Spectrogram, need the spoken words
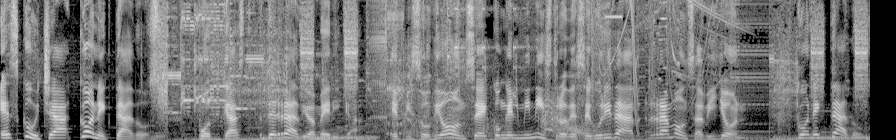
Escucha Conectados, podcast de Radio América. Episodio 11 con el ministro de Seguridad, Ramón Savillón. Conectados.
